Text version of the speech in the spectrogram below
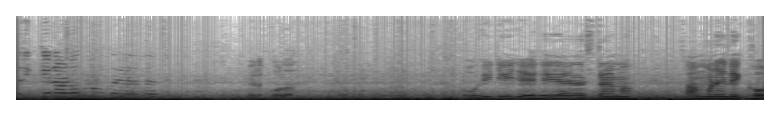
ਤਰੀਕੇ ਨਾਲ ਉਹਨੂੰ ਕਰਿਆ ਹੋਇਆ ਸੀ ਬਿਲਕੁਲ ਉਹੀ ਚੀਜ਼ ਇਹ ਹੈ ਇਸ ਟਾਈਮ ਸਾਹਮਣੇ ਦੇਖੋ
